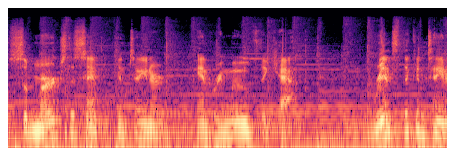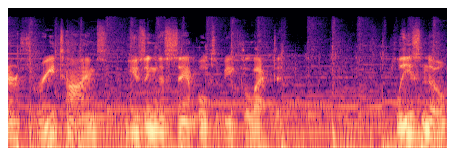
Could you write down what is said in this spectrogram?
submerge the sample container and remove the cap. Rinse the container three times using the sample to be collected. Please note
